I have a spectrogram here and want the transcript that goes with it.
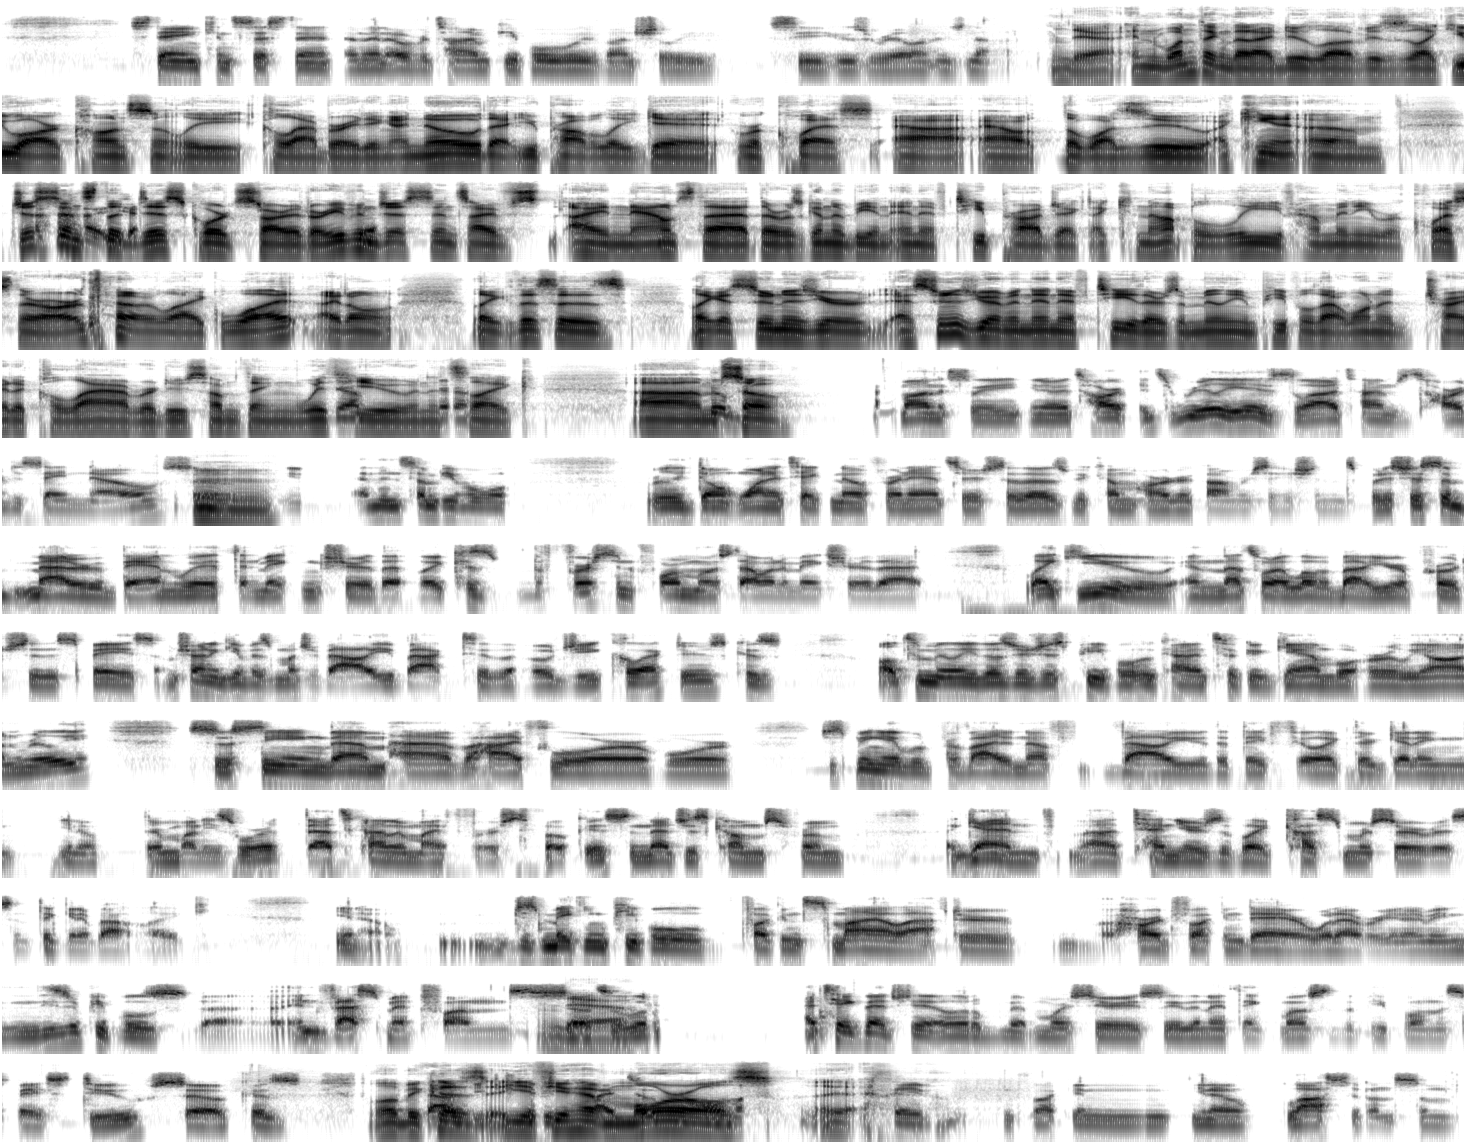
staying consistent and then over time people will eventually see who's real and who's not. Yeah, and one thing that I do love is like you are constantly collaborating. I know that you probably get requests uh, out the wazoo. I can't um just since the yeah. Discord started, or even yeah. just since I've I announced that there was going to be an NFT project. I cannot believe how many requests there are that are like, what? I don't like this is like as soon as you're as soon as you have an NFT, there's a million people that want to try to collab or do something with you, and it's like. Um, so honestly you know it's hard it's really is a lot of times it's hard to say no so mm-hmm. and then some people really don't want to take no for an answer so those become harder conversations but it's just a matter of bandwidth and making sure that like because the first and foremost i want to make sure that like you and that's what i love about your approach to the space i'm trying to give as much value back to the og collectors because ultimately those are just people who kind of took a gamble early on really so seeing them have a high floor or just being able to provide enough value that they feel like they're getting, you know, their money's worth. That's kind of my first focus, and that just comes from, again, uh, ten years of like customer service and thinking about like, you know, just making people fucking smile after a hard fucking day or whatever. You know what I mean? these are people's uh, investment funds, so yeah. it's a little I take that shit a little bit more seriously than I think most of the people in the space do. So, because well, because be if you have morals, uh, they fucking you know lost it on some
